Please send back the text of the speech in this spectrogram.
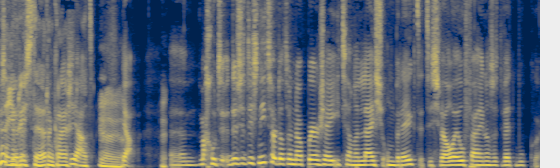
Zijn juristen, hè? dan krijg je ja. dat. Ja, ja. Ja. Um, maar goed, dus het is niet zo dat er nou per se iets aan een lijstje ontbreekt. Het is wel heel fijn als het wetboek, uh,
